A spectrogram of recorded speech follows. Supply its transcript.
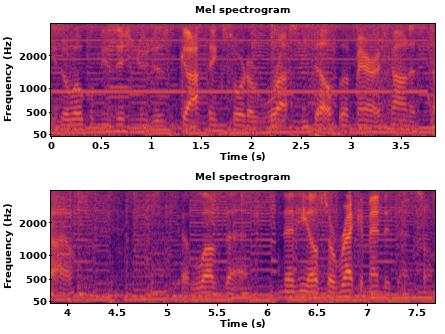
he's a local musician who does gothic sort of rust belt Americana style. I love that. And then he also recommended that song.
